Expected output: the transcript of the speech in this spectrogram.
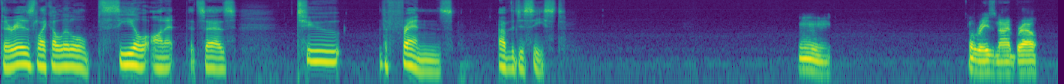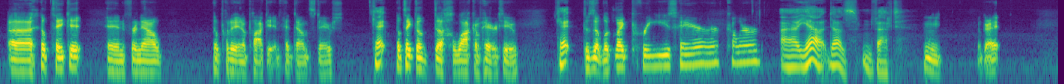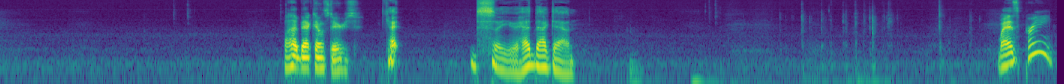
there is like a little seal on it that says to the friends of the deceased Hmm. He'll raise an eyebrow. Uh, he'll take it, and for now, he'll put it in a pocket and head downstairs. okay He'll take the the lock of hair too. okay Does it look like Pre's hair color? Uh, yeah it does in fact Okay. I'll head back downstairs. Okay. So you head back down Where's Pre?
